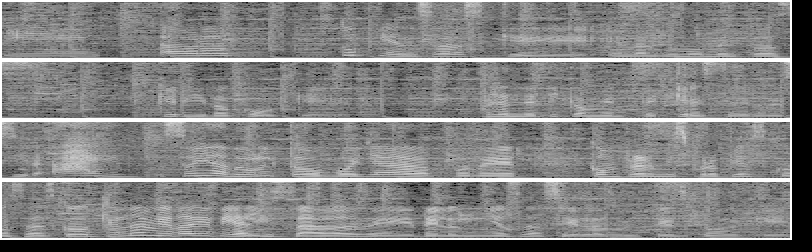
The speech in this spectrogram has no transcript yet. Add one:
Y ahora, ¿tú piensas que en algún momento has querido como que frenéticamente crecer, decir, ay, soy adulto, voy a poder comprar mis propias cosas, como que una vida idealizada de, de los niños hacia la adultez, como que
